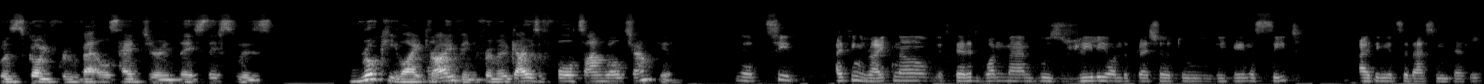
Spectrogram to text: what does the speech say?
was going through Vettel's head during this? This was rookie-like driving from a guy who's a four-time world champion. Yeah, see, I think right now, if there is one man who's really on the pressure to regain a seat, I think it's Sebastian Vettel.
